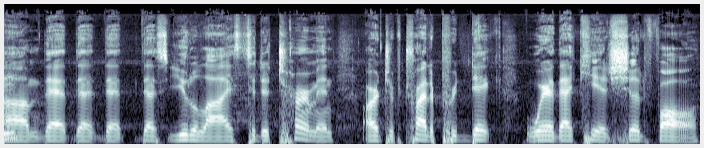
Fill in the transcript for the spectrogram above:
um, that, that that that's utilized to determine or to try to predict where that kid should fall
